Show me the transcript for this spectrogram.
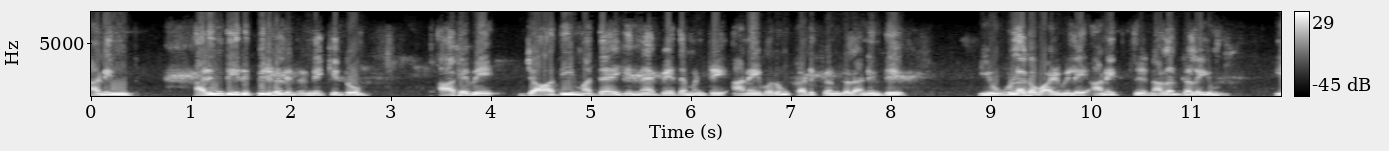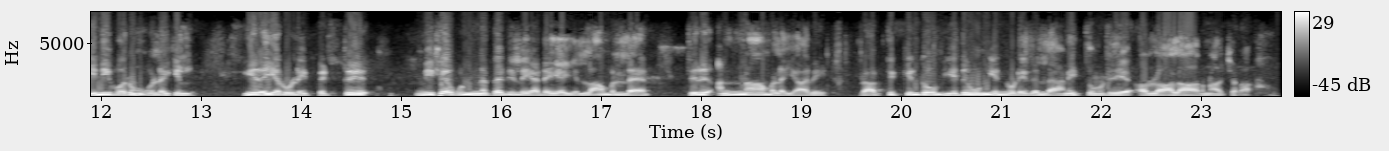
அணிந்து அறிந்து இருப்பீர்கள் என்று நினைக்கின்றோம். ஆகவே ஜாதி மத இன பேதமின்றி அனைவரும் கடுக்கண்கள் அணிந்து இவ்வுலக வாழ்விலே அனைத்து நலன்களையும் இனிவரும் உலகில் இறையருளை பெற்று மிக உன்னத நிலை அடைய எல்லாம் அல்ல திரு அண்ணாமலையாரை பிரார்த்திக்கின்றோம். எதுவும் என்னுடையதல்ல அனைத்து உடைய அருளாளா அருணாச்சலா.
